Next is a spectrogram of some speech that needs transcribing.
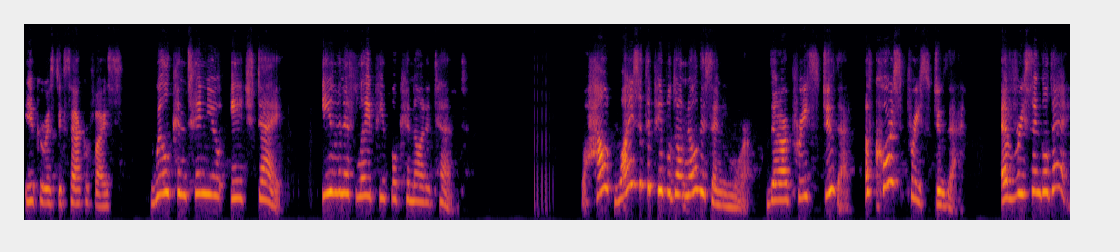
Eucharistic sacrifice will continue each day, even if lay people cannot attend. Well, how, why is it that people don't know this anymore? That our priests do that? Of course, priests do that every single day.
